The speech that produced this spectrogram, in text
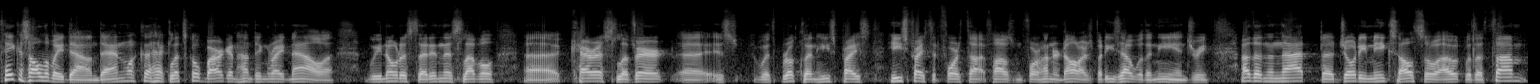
take us all the way down, Dan. What the heck? Let's go bargain hunting right now. Uh, we noticed that in this level, uh, Caris LeVert uh, is with Brooklyn. He's priced he's priced at $4,400, but he's out with a knee injury. Other than that, uh, Jodie Meeks also out with a thumb.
